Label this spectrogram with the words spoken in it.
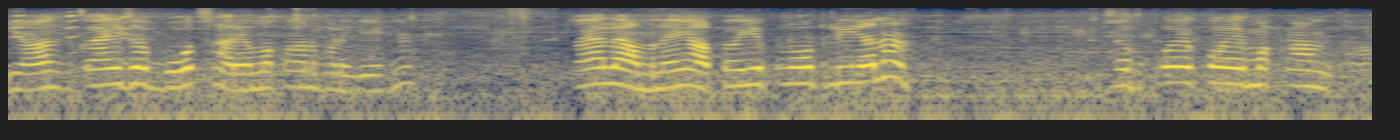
यहाँ जब बहुत सारे मकान बन गए हैं। पहले हमने यहाँ पे ये प्लॉट लिया ना। जब कोई कोई मकान था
